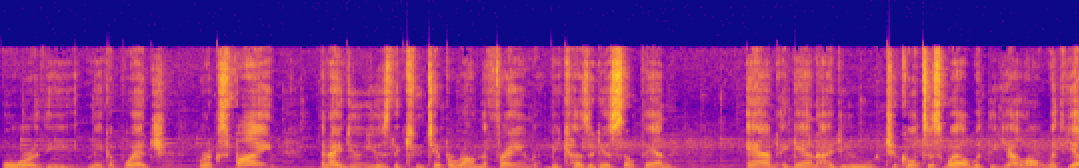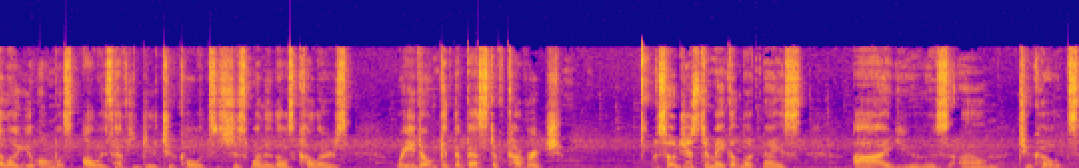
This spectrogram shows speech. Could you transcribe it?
or the makeup wedge, works fine. And I do use the Q-tip around the frame because it is so thin. And again, I do two coats as well with the yellow. With yellow, you almost always have to do two coats. It's just one of those colors where you don't get the best of coverage. So just to make it look nice, I use um, two coats.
